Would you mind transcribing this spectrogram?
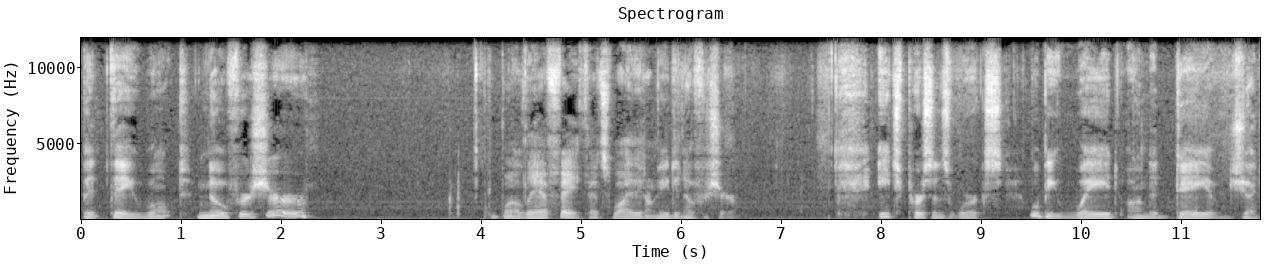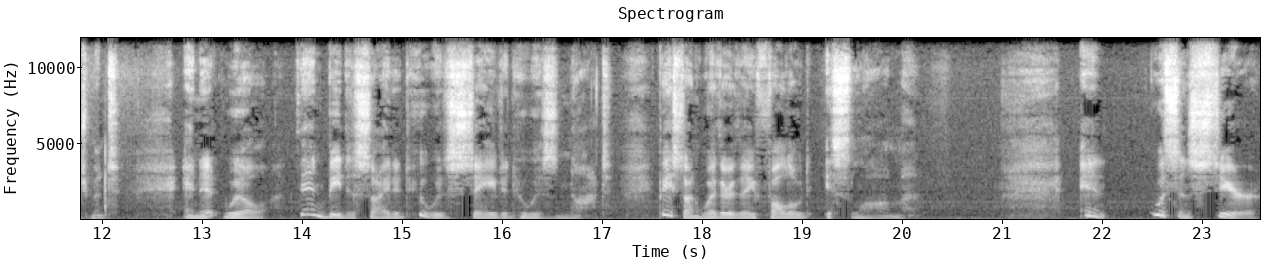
But they won't know for sure. Well, they have faith. That's why they don't need to know for sure. Each person's works will be weighed on the day of judgment, and it will then be decided who is saved and who is not, based on whether they followed Islam. And with sincere,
